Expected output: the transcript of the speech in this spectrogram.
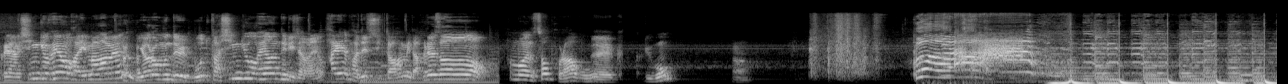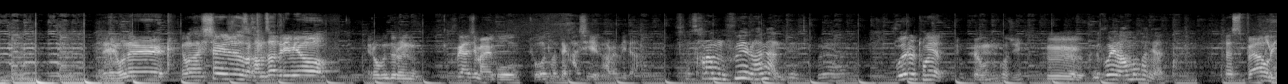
그냥 신규 회원 가입만 하면 여러분들 모두 다 신규 회원들이잖아요. 할인을 받을 수 있다고 합니다. 그래서 한번 써보라고. 네 그리고 어. 네 오늘 영상 시청해주셔서 감사드리며 여러분들은 후회하지 말고 좋은 선택하시길 바랍니다. 사람은 후회를 하면 안 돼. 후회를 통해 또 배우는 거지 그 근데 후회는 한 번만 해야 돼. 테스트 밸리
